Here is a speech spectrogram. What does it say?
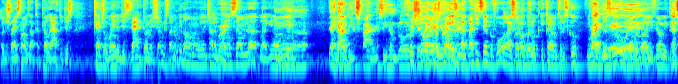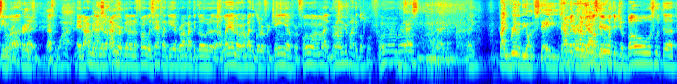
I would just write songs a cappella after just catch a wind and just zack on the shit. I'm just like, let me go home and really try to Right. pin something up. Like, you know what I mean? That's got to be inspiring. See him blow up. For sure, like it was you know what I crazy. Like, like he said before, like Soulja Boy, he came to the school. He Right, came to the yeah, school, or whatever, bro. You feel me? That Picked him up. crazy. Like, that's wild. and I remember, being, I remember being on the phone with Zach, like, yeah, bro, I'm about to go to Atlanta or I'm about to go to Virginia and perform. I'm like, bro, you're about to go perform, bro. That's nutty, man. like Like really be on the stage. coming like, coming early to out school here. with the jabos, with the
